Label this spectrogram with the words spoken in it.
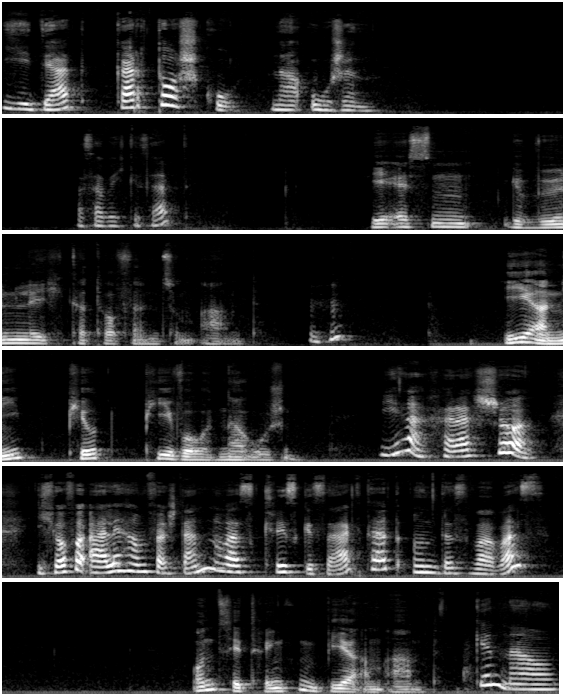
едят картошку на ужин. Was habe ich gesagt? Sie essen gewöhnlich Kartoffeln zum Abend. И они пьют пиво на ужин. Ja, хорошо. Ich hoffe, alle haben verstanden, was Chris gesagt hat. Und das war was? Und sie trinken Bier am Abend. Genau.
